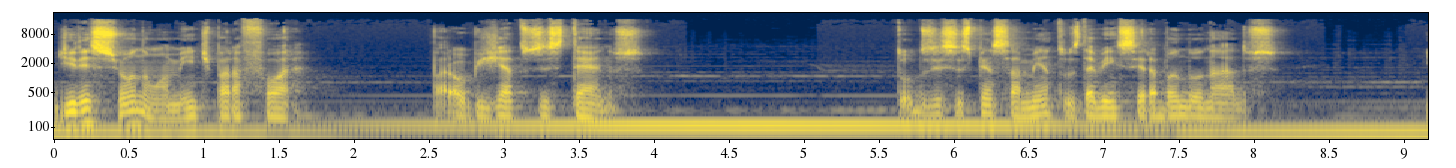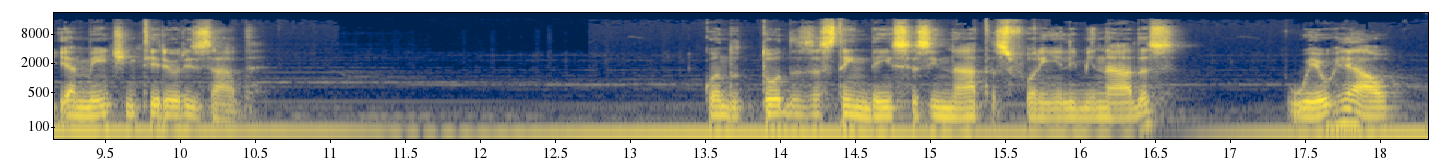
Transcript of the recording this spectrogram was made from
direcionam a mente para fora, para objetos externos. Todos esses pensamentos devem ser abandonados e a mente interiorizada. Quando todas as tendências inatas forem eliminadas, o eu real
